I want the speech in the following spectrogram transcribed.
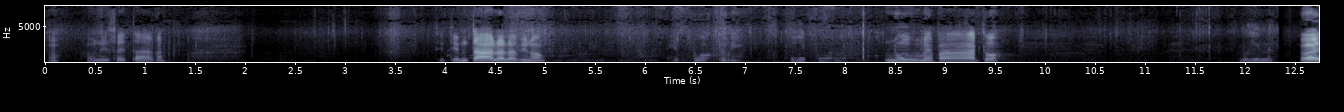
เอาเอานี่ใส่ตากันสิเต็มตาแล้วล่ะพี่น้องเห็ดปวกตัวนี้เฮ็ดปวงยุ่งแม่ป้าดตัว บ่เห็นมันเฮ้ย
